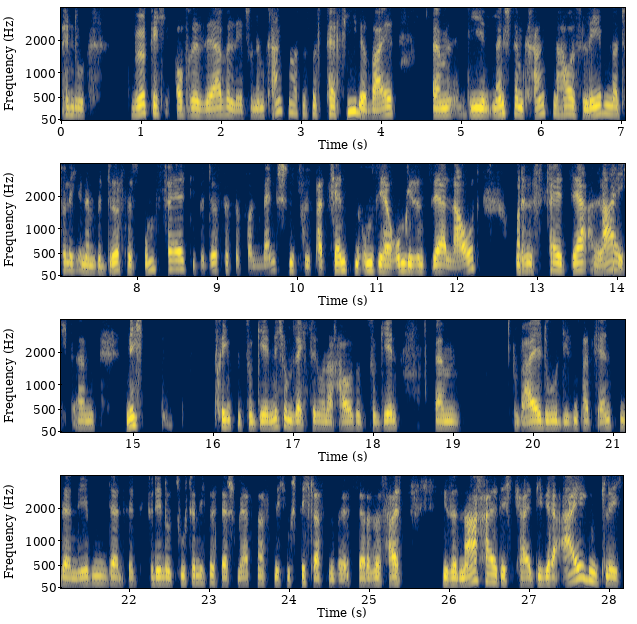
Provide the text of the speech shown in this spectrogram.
Wenn du wirklich auf Reserve lebst. Und im Krankenhaus ist das perfide, weil ähm, die Menschen im Krankenhaus leben natürlich in einem Bedürfnisumfeld. Die Bedürfnisse von Menschen, von Patienten um sie herum, die sind sehr laut. Und es fällt sehr leicht, ähm, nicht trinken zu gehen, nicht um 16 Uhr nach Hause zu gehen, ähm, weil du diesen Patienten, der neben der, für den du zuständig bist, der Schmerzen hast, nicht im Stich lassen willst. Ja, das heißt, diese Nachhaltigkeit, die wir eigentlich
